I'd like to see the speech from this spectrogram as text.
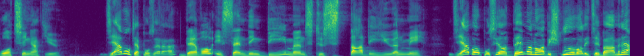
watching at you. Diabol ťa pozerá, Devil is sending demons to study you and me. diabol posiela démonov, aby študovali teba a mňa.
